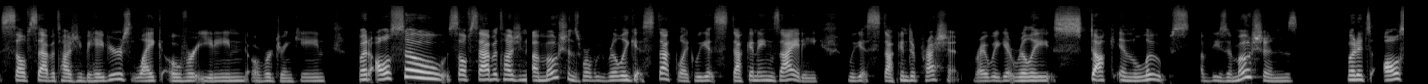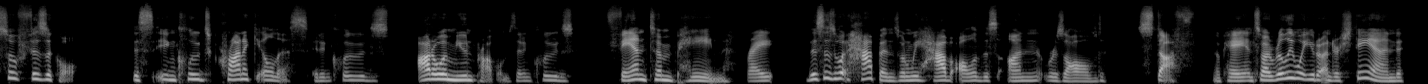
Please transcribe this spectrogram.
self sabotaging behaviors like overeating, over drinking, but also self sabotaging emotions where we really get stuck. Like we get stuck in anxiety, we get stuck in depression, right? We get really stuck in loops of these emotions, but it's also physical. This includes chronic illness, it includes autoimmune problems, it includes phantom pain, right? This is what happens when we have all of this unresolved stuff. Okay. And so I really want you to understand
